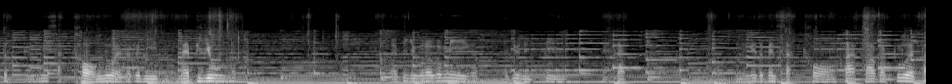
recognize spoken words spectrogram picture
แต่มีสักทองด้วย แล้วก็มีไม้พยุงครับ ไม้พยุงเราก็มีครับอายุหนึ่งปีนะครับอันนี้ก็จะเป็นสักทองพระเคล้ากับกล้วยไป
